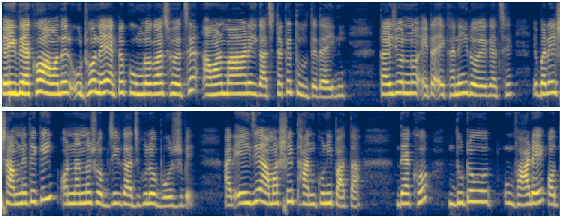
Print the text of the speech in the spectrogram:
এই দেখো আমাদের উঠোনে একটা কুমড়ো গাছ হয়েছে, আমার মা আর এই গাছটাকে তুলতে দেয়নি। তাই জন্য এটা এখানেই রয়ে গেছে। এবার এই সামনে থেকেই অন্যান্য সবজির গাছগুলো বসবে। আর এই যে আমার সেই থানকুনি পাতা, দেখো দুটো ভাড়ে কত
